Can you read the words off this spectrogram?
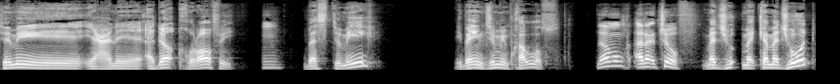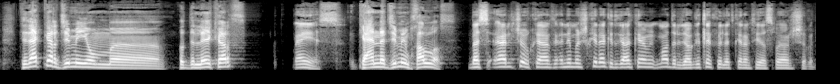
جيمي يعني أداء خرافي. مم. بس تمي يبين جيمي مخلص. لا ممكن أنا شوف. مجهو... م- كمجهود تذكر جيمي يوم آه، ضد الليكرز؟ ميس كأنه جيمي مخلص. بس أنا شوف كانت عندي مشكلة كنت قاعد ما أدري قلت لك ولا تكلمت فيها صبيان الشغل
